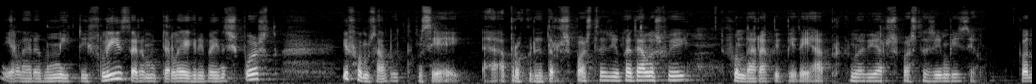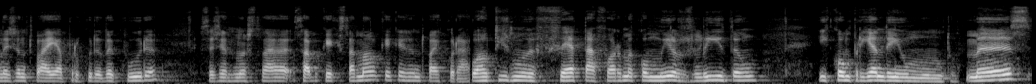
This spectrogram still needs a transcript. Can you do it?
ele era bonito e feliz, era muito alegre e bem disposto, e fomos à luta. Comecei à procura de respostas e uma delas foi fundar a PPDA, porque não havia respostas em Viseu. Quando a gente vai à procura da cura, se a gente não está, sabe o que é que está mal, o que é que a gente vai curar? O autismo afeta a forma como eles lidam e compreendem o mundo, mas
